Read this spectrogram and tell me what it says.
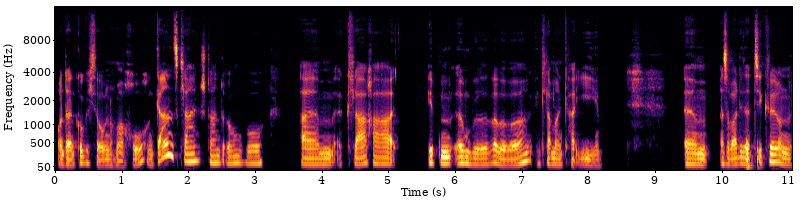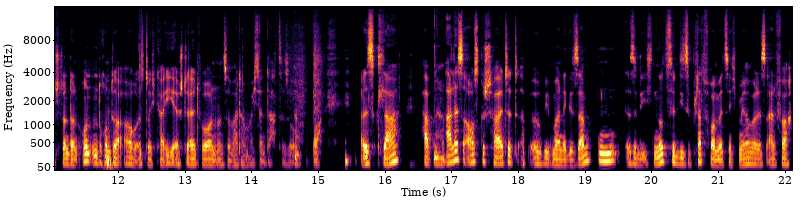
Und dann gucke ich da oben nochmal hoch und ganz klein stand irgendwo ähm, Clara Ippen irgendwo in Klammern KI. Ähm, also war dieser Artikel und dann stand dann unten drunter auch, ist durch KI erstellt worden und so weiter, wo ich dann dachte so, boah, alles klar, habe Ja. alles ausgeschaltet, habe irgendwie meine gesamten, also die, ich nutze diese Plattform jetzt nicht mehr, weil es einfach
